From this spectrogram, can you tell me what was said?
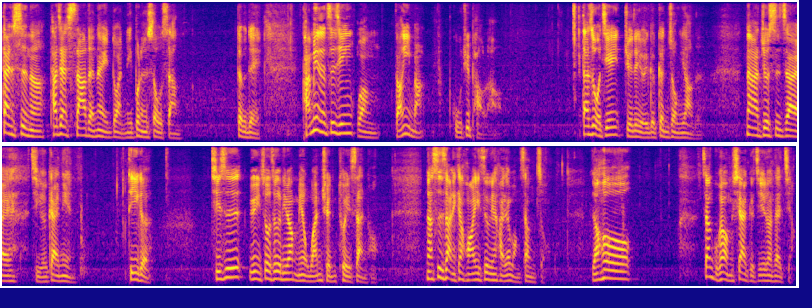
但是呢，它在杀的那一段你不能受伤，对不对？盘面的资金往防疫码股去跑了。但是我今天觉得有一个更重要的。那就是在几个概念，第一个，其实元宇宙这个地方没有完全退散哈。那事实上，你看华谊这边还在往上走，然后这张股票我们下一个阶段再讲。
